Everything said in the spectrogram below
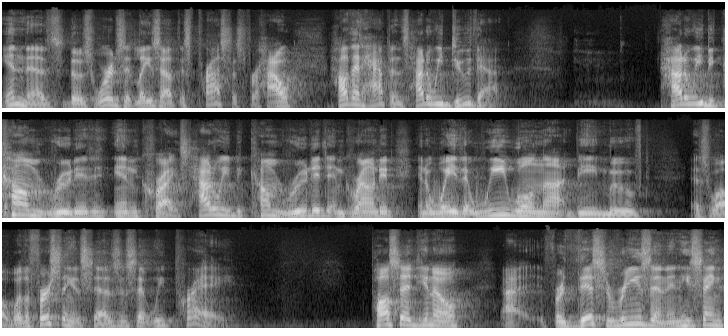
in those, those words, it lays out this process for how, how that happens. How do we do that? How do we become rooted in Christ? How do we become rooted and grounded in a way that we will not be moved as well? Well, the first thing it says is that we pray. Paul said, you know, uh, for this reason, and he's saying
